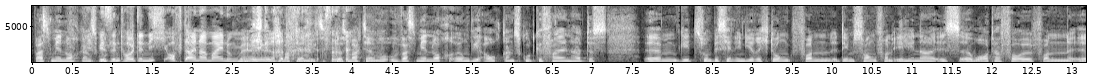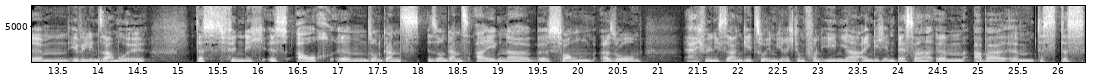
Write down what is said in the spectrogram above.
Was mir noch ganz gut. Wir sind heute nicht oft einer Meinung, merke nee, ich Das macht ja nichts. Das macht ja. Und was mir noch irgendwie auch ganz gut gefallen hat, das ähm, geht so ein bisschen in die Richtung von dem Song von Elina, ist äh, Waterfall von ähm, Evelyn Samuel Das finde ich ist auch ähm, so ein ganz so ein ganz eigener äh, Song. Also ja, ich will nicht sagen, geht so in die Richtung von Enya, eigentlich in besser, ähm, aber ähm, das, das,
